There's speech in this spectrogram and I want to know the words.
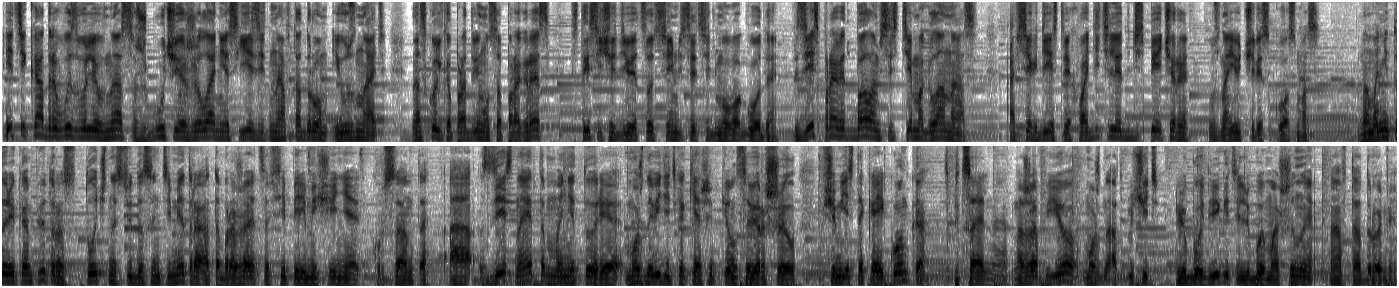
Эти кадры вызвали в нас жгучее желание съездить на автодром и узнать, насколько продвинулся прогресс с 1977 года. Здесь правит балом система ГЛОНАСС. О всех действиях водителя диспетчеры узнают через космос. На мониторе компьютера с точностью до сантиметра отображаются все перемещения курсанта. А здесь, на этом мониторе, можно видеть, какие ошибки он совершил. Причем есть такая иконка специальная. Нажав ее, можно отключить любой двигатель любой машины на автодроме.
